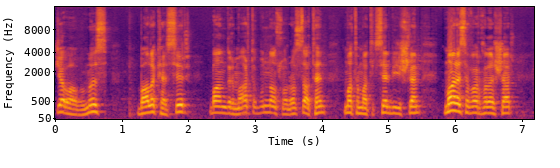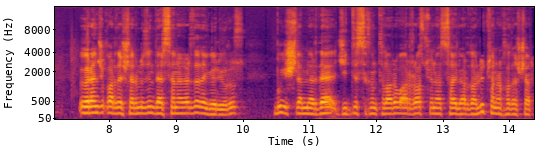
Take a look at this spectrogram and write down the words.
cevabımız Balıkesir Bandırma. Artık bundan sonra zaten matematiksel bir işlem. Maalesef arkadaşlar öğrenci kardeşlerimizin dershanelerde de görüyoruz. Bu işlemlerde ciddi sıkıntıları var. Rasyonel sayılarda lütfen arkadaşlar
